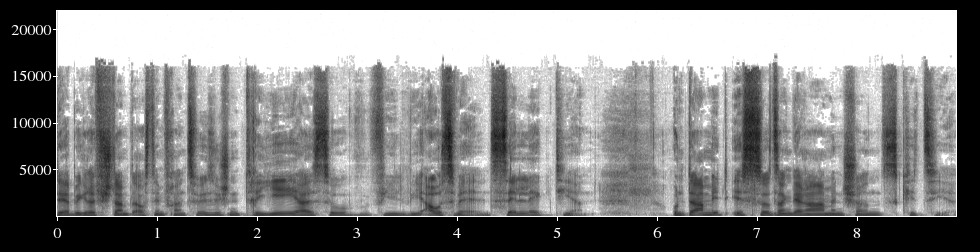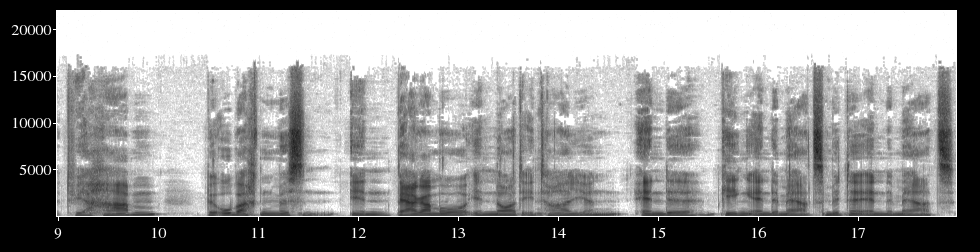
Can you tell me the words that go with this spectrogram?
Der Begriff stammt aus dem Französischen. Trier heißt so viel wie auswählen, selektieren. Und damit ist sozusagen der Rahmen schon skizziert. Wir haben beobachten müssen in Bergamo in Norditalien Ende, gegen Ende März, Mitte, Ende März,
